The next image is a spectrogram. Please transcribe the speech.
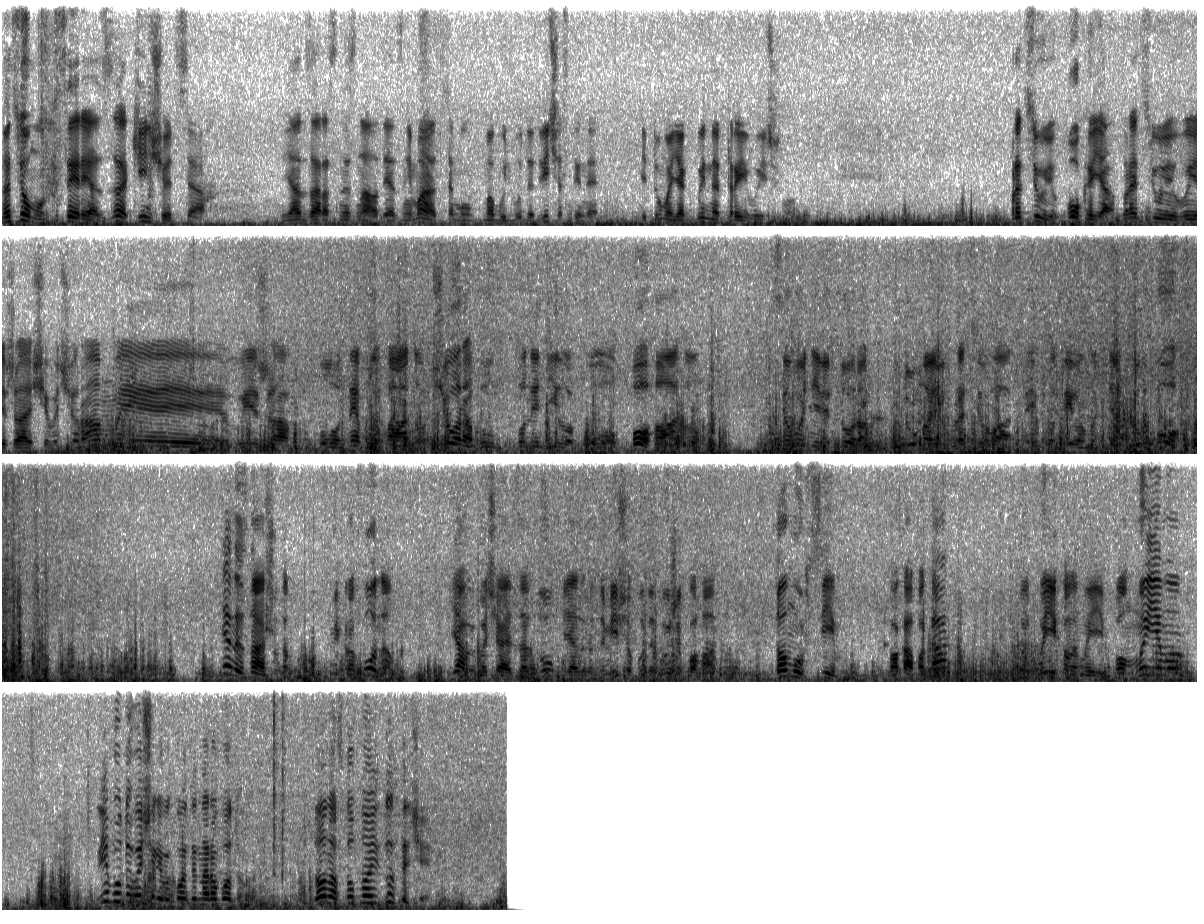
На цьому серія закінчується. Я зараз не знав, де я знімаю. Це, мабуть, буде дві частини. І думаю, якби не три вийшло. Працюю, поки я працюю, виїжджаю ще вечорами. Виїжджав, було непогано. Вчора був понеділок, було погано. Сьогодні вівторок думаю працювати. Подивимося, Я не знаю, що там з мікрофоном. Я вибачаю за звук, я розумію, що буде дуже погано. Тому всім пока-пока. Поїхали ми її помиємо. І буду ввечері виходити на роботу. До наступної зустрічі!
